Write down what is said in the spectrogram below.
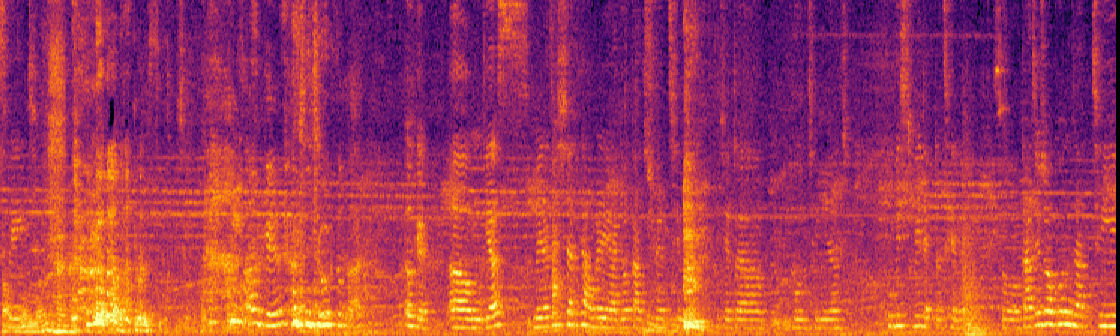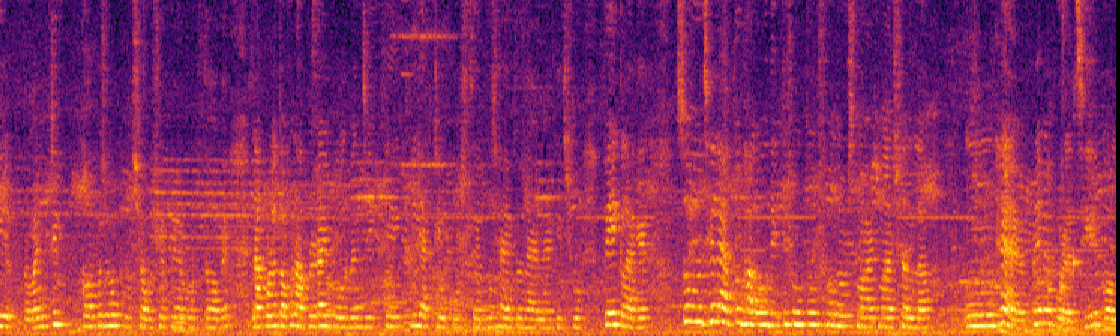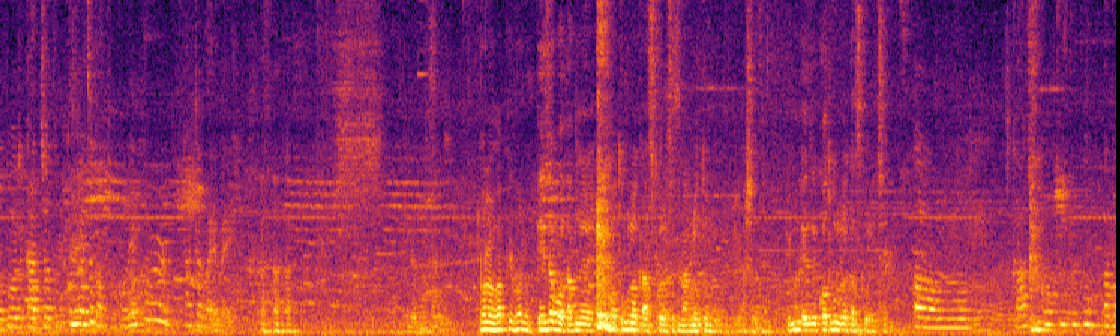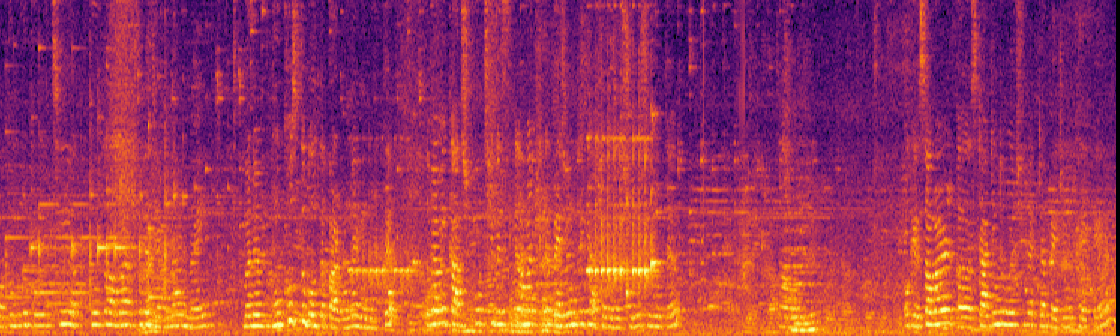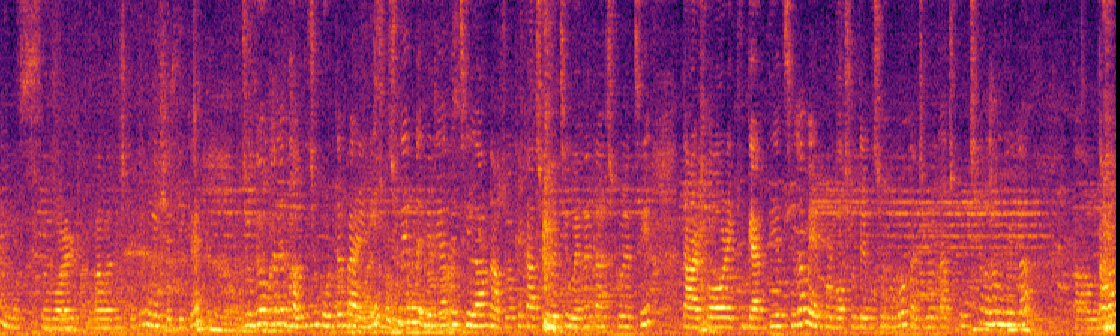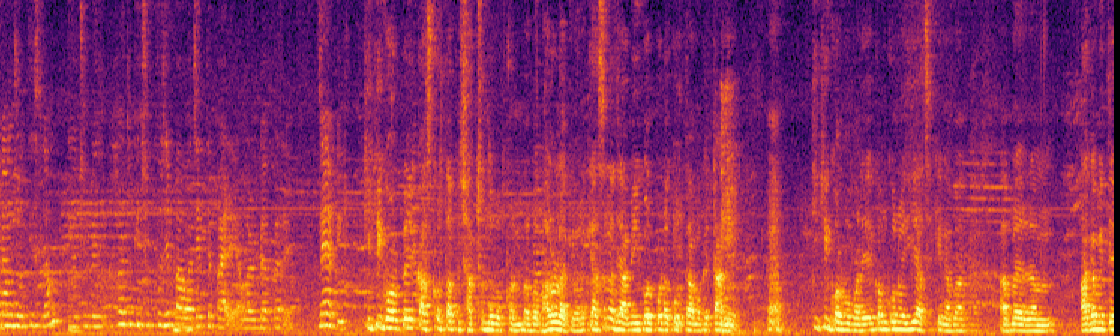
sweet. Um, কাজ হয়েছিল যেটা বলছি খুবই সুইট একটা ছেলে। সো কাজে যখন যাচ্ছি রোমান্টিক গল্প যখন করছি অবশ্যই করতে হবে। না করলে তখন আপনারাই বলবেন যে কে কী অ্যাক্টিং করছে বুঝাই তো যায় না কিছু ফেক লাগে। সো ছেলে এত ভালো দেখতে শুনতে সুন্দর স্মার্ট মার্শাল্লাহ হ্যাঁ প্রেমে পড়েছি। গল্পর কাজ যতক্ষণ হয়েছে ততক্ষণ। এরপর টাটা বাই বাই। বলো বাপি বলো। এই যাবৎ আপনি কতগুলো কাজ করেছেন আর নতুন আসাতে মানে এই যে কতগুলো কাজ করেছেন? কাজ কতটুকু বা কতগুলো করেছি এত তো আমার আসলে জানার নাই। মানে মুখস্থ বলতে পারব না এই মুহূর্তে। তবে আমি কাজ করছি বেসিক্যালি আমার একটা প্রেজেন্ট থেকে আসা হয়েছিল শুরুতে। ওকে সো আমার স্টার্টিংটা হয়েছিল একটা প্যাটার্ন থেকে ওয়ার্ল্ড বাংলাদেশ থেকে উনিশের দিকে। যদিও ওখানে ভালো কিছু করতে পারিনি। কিছুদিন মিডিয়াতে ছিলাম নাটকে কাজ করেছি ওয়েবে কাজ করেছি। তারপর একটু গ্যাপ দিয়েছিলাম এরপর বছর দেড় বছর হলো কন্টিনিউ কাজ করছি আলহামদুলিল্লাহ। আম, আমার নাম জ্যোতি ইসলাম। ইউটিউবে হয়তো কিছু খুঁজে পাওয়া যেতে পারে আমার ব্যাপারে। কি কি গল্পে কাজ করতে আপনি স্বাচ্ছন্দ্য বোধ করেন? বা ভালো লাগে? অনেকে আছে না যে আমি এই গল্পটা করতে আমাকে টানে। হ্যাঁ? কি কি গল্প মানে? এরকম কোনো ইয়ে আছে কিনা বা আপনার আগামীতে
